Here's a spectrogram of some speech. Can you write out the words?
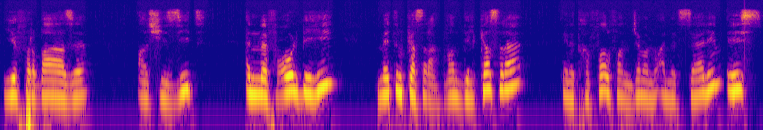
je verbazen als je ziet een maf'ul bihi met een kasra. Want die kasra in het geval van jama mu'annath salim is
